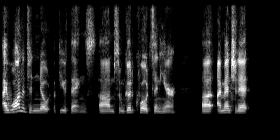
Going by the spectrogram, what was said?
I wanted to note a few things. Um, some good quotes in here. Uh, I mentioned it.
